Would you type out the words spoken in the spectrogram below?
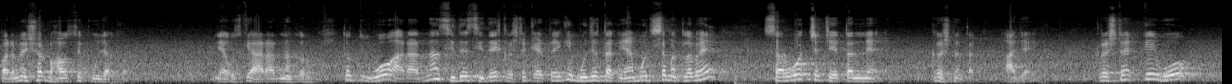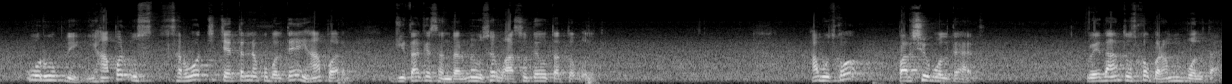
परमेश्वर भाव से पूजा करो, या उसकी आराधना करो। तो वो आराधना सीधे सीधे कृष्ण कहते हैं कि मुझे तक यहाँ मुझसे मतलब है, सर्वोच्च चैतन्य कृष्ण तक आ जाएगी। कृष्ण के वो वो रूप नहीं। यहाँ पर उस सर्वोच्च चैतन्य को बोलते हैं, यहाँ पर गीता के संदर्भ में उसे वासुदेव तत्व बोलते हम उसको परशु बोलते हैं। वेदांत उसको ब्रह्म बोलता है।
